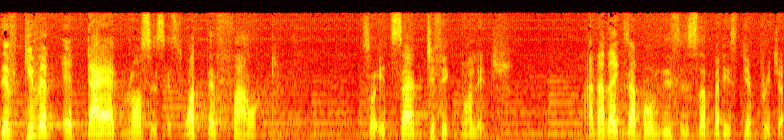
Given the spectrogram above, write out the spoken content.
they've given a diagnosis. It's what they've found. So it's scientific knowledge. Another example of this is somebody's temperature.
